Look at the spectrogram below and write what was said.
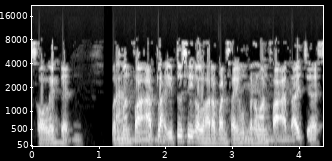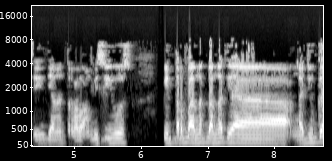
soleh dan bermanfaat Amin. lah itu sih kalau harapan saya mau Iya, bermanfaat iya. aja sih jangan terlalu ambisius pinter banget banget ya nggak juga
